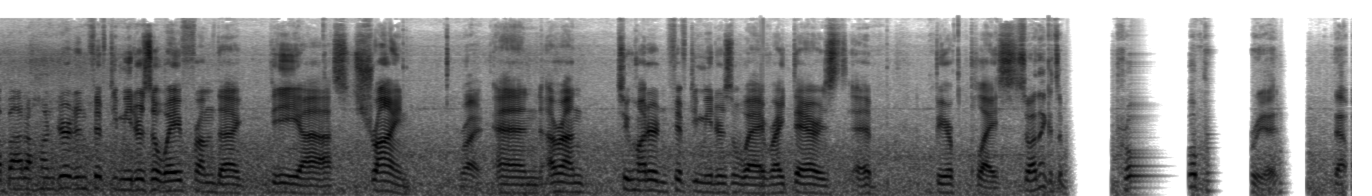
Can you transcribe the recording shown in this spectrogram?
about 150 meters away from the the uh, shrine, Right. and around 250 meters away, right there is a beer place. So I think it's appropriate that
